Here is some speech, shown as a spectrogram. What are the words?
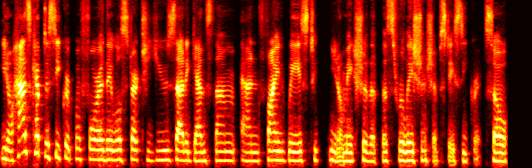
you know, has kept a secret before, they will start to use that against them and find ways to, you know, make sure that this relationship stays secret. So,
